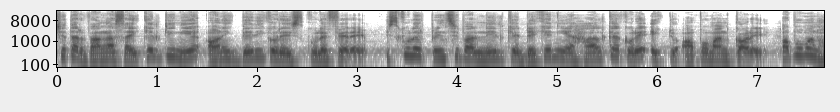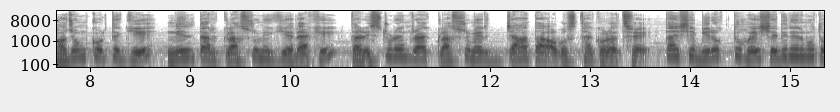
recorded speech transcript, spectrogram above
সে তার ভাঙা সাইকেলটি নিয়ে অনেক দেরি করে স্কুলে ফেরে। স্কুলের প্রিন্সিপাল নীলকে ডেকে নিয়ে হালকা করে একটু অপমান করে। অপমান হজম করতে গিয়ে নীল তার ক্লাসরুমে গিয়ে দেখে, তার স্টুডেন্টরা ক্লাসরুমের যা তা অবস্থা করেছে। তাই সে বিরক্ত হয়ে সেদিনের মতো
